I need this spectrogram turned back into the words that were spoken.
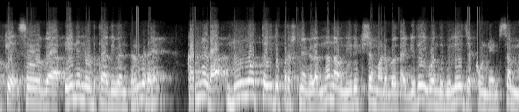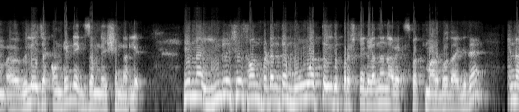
okay so ಈಗ ಏನೇನು ನೋಡ್ತಾ ಇದೀವಿ ಅಂತ ಹೇಳಿದ್ರೆ ಕನ್ನಡ ಮೂವತ್ತೈದು ಪ್ರಶ್ನೆಗಳನ್ನ ನಾವು ನಿರೀಕ್ಷೆ ಮಾಡಬಹುದಾಗಿದೆ ಈ ಒಂದು village accountant village accountant examination ಅಲ್ಲಿ ಇನ್ನ ಇಂಗ್ಲಿಷ್ ಸಂಬಂಧಪಟ್ಟಂತೆ ಮೂವತ್ತೈದು ಪ್ರಶ್ನೆಗಳನ್ನ ನಾವು ಎಕ್ಸ್ಪೆಕ್ಟ್ ಮಾಡಬಹುದಾಗಿದೆ ಇನ್ನ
